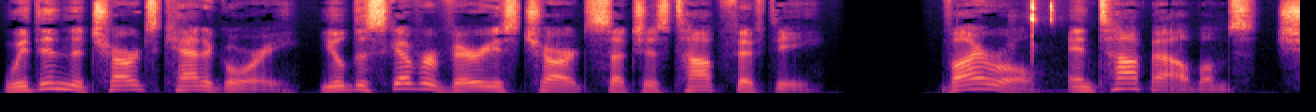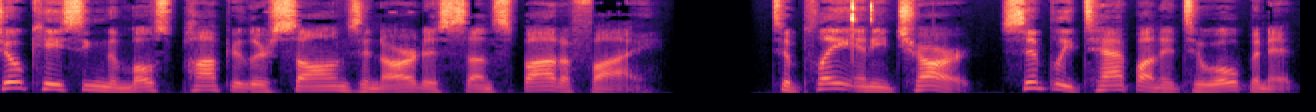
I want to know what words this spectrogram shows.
Within the charts category, you'll discover various charts such as Top 50, Viral, and Top Albums, showcasing the most popular songs and artists on Spotify. To play any chart, simply tap on it to open it,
